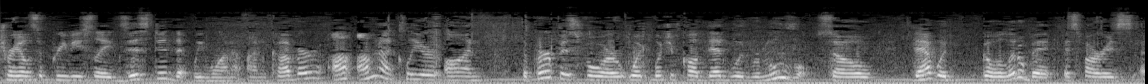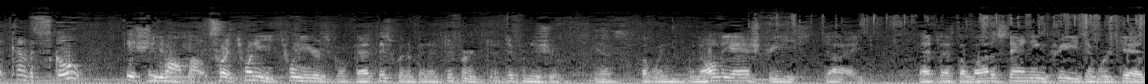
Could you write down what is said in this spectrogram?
trails that previously existed that we want to uncover? I- I'm not clear on the purpose for what what you've called deadwood removal. So that would go a little bit as far as a kind of a scope You issue know, almost. tw- 20, 20 years ago, Pat, this would have been a different, a different issue. Yes. But when, when all the ash trees died, that left a lot of standing trees that were dead,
